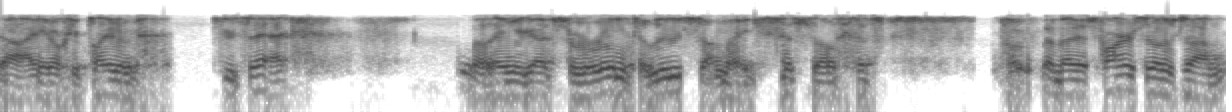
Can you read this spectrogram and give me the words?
uh, you know, if you plant them too thick, well then you got some room to lose something. I guess so. That's, but as far as those, um,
